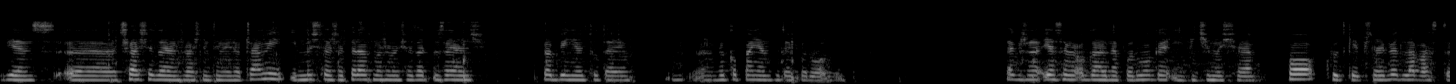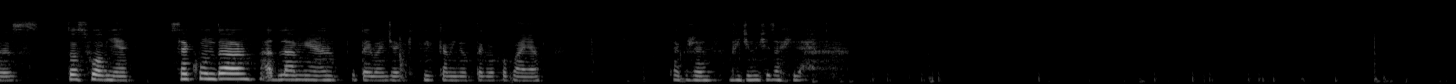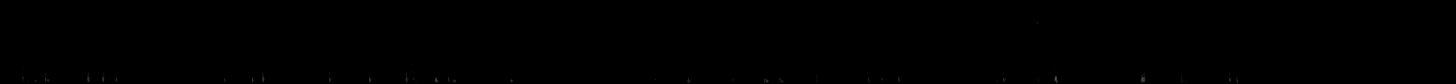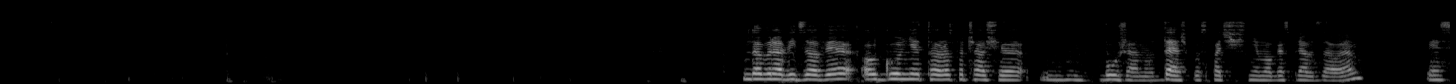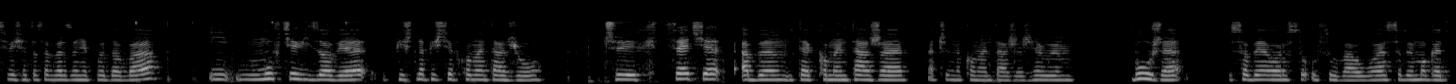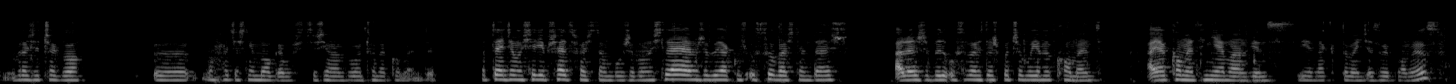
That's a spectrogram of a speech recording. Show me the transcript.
Więc e, trzeba się zająć właśnie tymi rzeczami i myślę, że teraz możemy się za zająć robieniem tutaj, wykopaniem tutaj podłogi. Także ja sobie ogarnę podłogę i widzimy się po krótkiej przerwie. Dla Was to jest dosłownie sekunda, a dla mnie tutaj będzie kilka minut tego kopania. Także widzimy się za chwilę. Dobra widzowie, ogólnie to rozpoczęła się mm, burza, no deszcz, bo spać nie mogę, sprawdzałem. Więc mi się to za bardzo nie podoba. I mówcie widzowie, pisz, napiszcie w komentarzu, czy chcecie, abym te komentarze, znaczy no komentarze, żebym burzę sobie po prostu usuwał, bo ja sobie mogę w razie czego Yy, no chociaż nie mogę, bo przecież ja mam wyłączone komendy. No to będziemy musieli przetrwać tą burzę, bo myślałem, żeby jakoś usuwać ten deszcz, ale żeby usuwać deszcz potrzebujemy komend. A ja komend nie mam, więc jednak to będzie zły pomysł.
